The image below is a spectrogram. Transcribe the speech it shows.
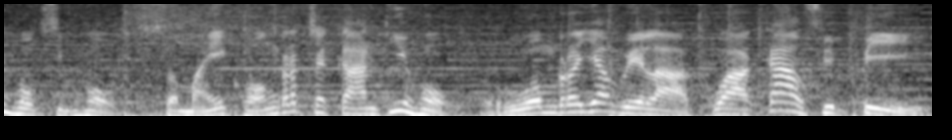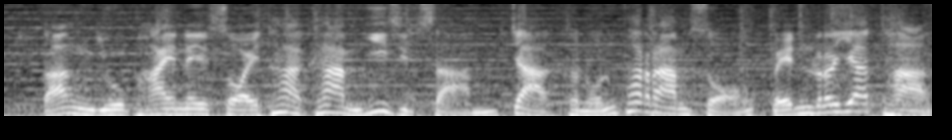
2466 สมัยของรัชกาลที่ 6 รวมระยะเวลากว่า 90 ปี ตั้งอยู่ภายในซอยท่าข้าม 23 จากถนนพระราม 2 เป็นระยะทาง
